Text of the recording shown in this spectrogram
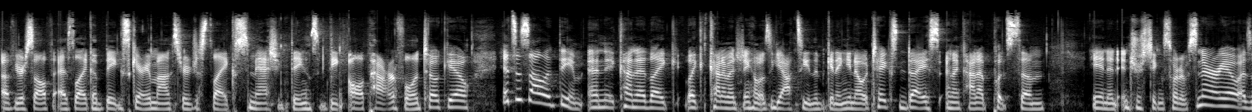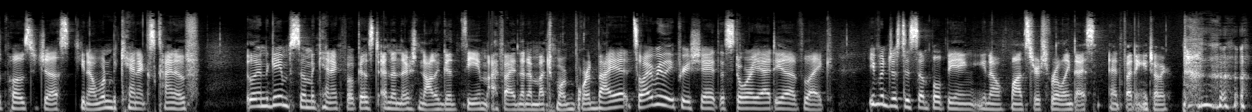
of yourself as like a big scary monster, just like smashing things and being all powerful in Tokyo. It's a solid theme, and it kind of like like kind of mentioning how it was Yahtzee in the beginning. You know, it takes dice and it kind of puts them in an interesting sort of scenario as opposed to just you know when mechanics kind of when the game's so mechanic focused and then there's not a good theme, I find that I'm much more bored by it. So I really appreciate the story idea of like, even just as simple being you know monsters rolling dice and fighting each other.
